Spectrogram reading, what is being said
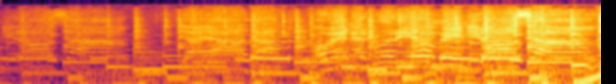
mentirosa, o en el murió mentirosa.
